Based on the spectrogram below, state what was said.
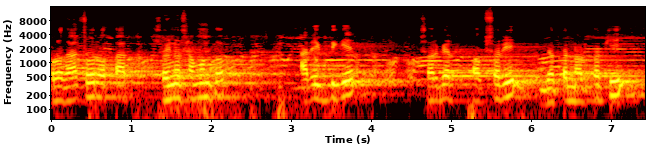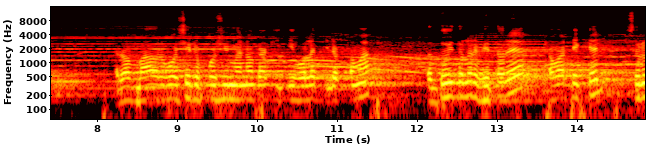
প্রধাসুর ও তার সৈন্য সামন্ত, আর একদিকে স্বর্গের অপসরী যত নর্তকী। রম্ভা উর্বশী রূপসী মেনকা কী কী বলে তিলকতমা তো দুই দলের ভিতরে কাবাডি খেল শুরু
